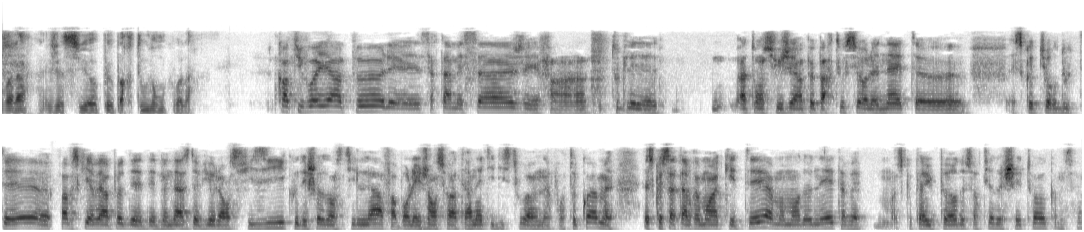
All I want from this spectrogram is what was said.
voilà, je suis un peu partout, donc voilà. Quand tu voyais un peu les certains messages et enfin toutes les à ton sujet un peu partout sur le net, euh, est-ce que tu redoutais euh, Enfin, parce qu'il y avait un peu des, menaces de violence physique ou des choses dans ce style-là. Enfin, bon, les gens sur Internet, ils disent tout n'importe quoi, mais est-ce que ça t'a vraiment inquiété à un moment donné? Est-ce que tu as eu peur de sortir de chez toi ou comme ça?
